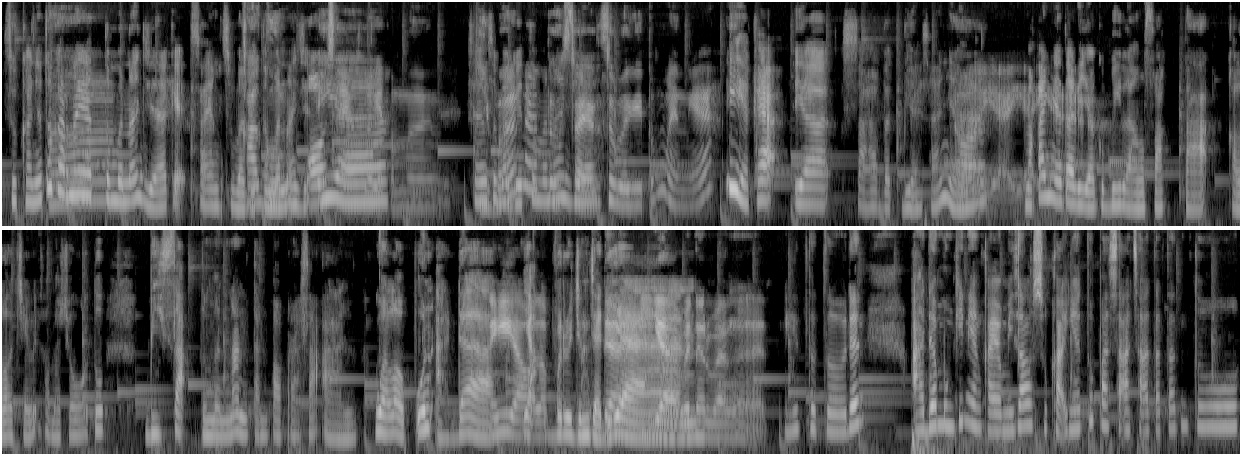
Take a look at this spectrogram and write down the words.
sukanya tuh karena ya Ah. temen aja kayak sayang sebagai Kagum. teman aja. Oh iya. sayang sebagai teman sayang sebagai teman tuh aja. sayang sebagai teman ya? Iya kayak ya sahabat biasanya. Oh iya iya makanya iya. tadi aku bilang fakta kalau cewek sama cowok tuh bisa temenan tanpa perasaan walaupun ada iya yang walaupun berujung ada. jadian iya benar banget itu tuh dan ada mungkin yang kayak misal sukanya tuh pas saat-saat tertentu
